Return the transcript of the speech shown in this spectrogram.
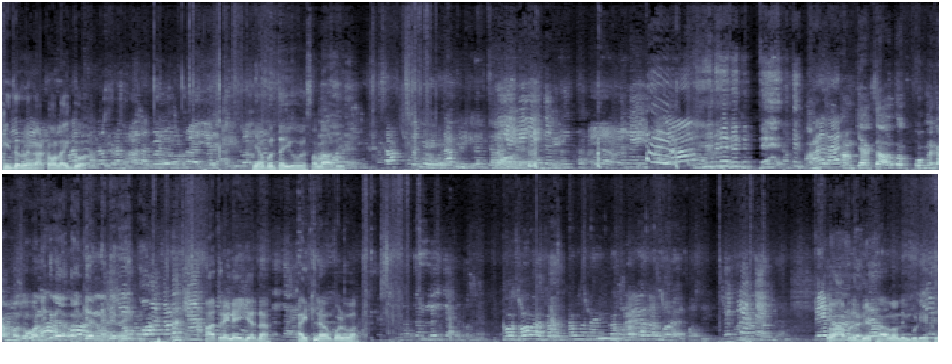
કિંજલ ને કાંટો લાગ્યો. ત્યાં બધા હવે સલાહ દે. આમ ક્યાંક જાવ તો કોકના ગામમાં જોવા નીકળ્યા હતા ઘેર ને ઘેર આ ત્રણે ગયા હતા આટલા પડવા તો આપણે બેઠા હાલો લીંબુ હેઠે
